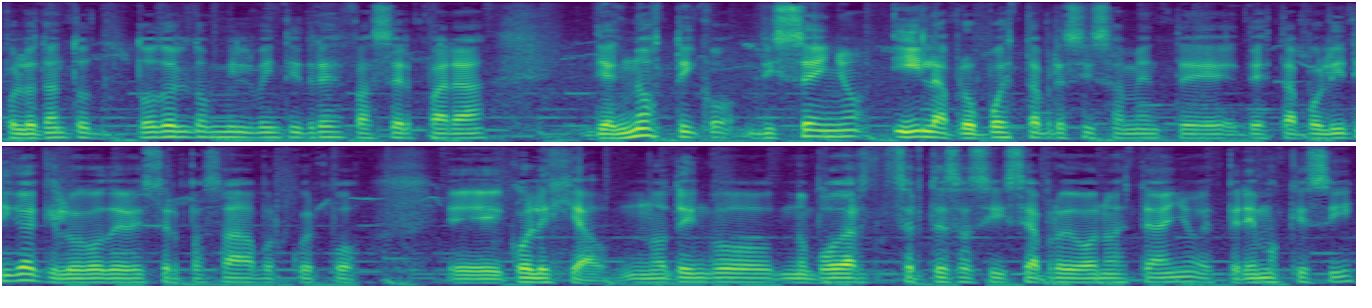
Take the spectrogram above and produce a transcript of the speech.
Por lo tanto, todo el 2023 va a ser para diagnóstico, diseño y la propuesta precisamente de esta política que luego debe ser pasada por cuerpos eh, colegiados. No tengo, no puedo dar certeza si se aprueba o no este año, esperemos que sí.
